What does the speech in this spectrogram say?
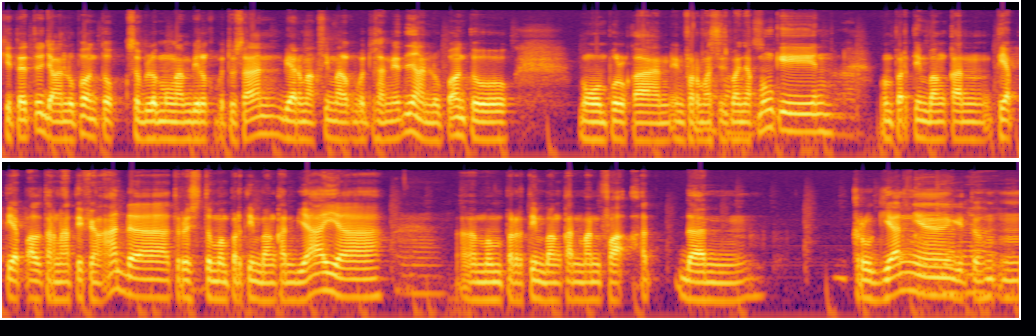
kita itu jangan lupa untuk sebelum mengambil keputusan biar maksimal keputusannya itu jangan lupa untuk mengumpulkan informasi sebanyak mungkin mempertimbangkan tiap-tiap alternatif yang ada terus itu mempertimbangkan biaya hmm, eh, mempertimbangkan manfaat dan kerugiannya gitu mm-mm.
